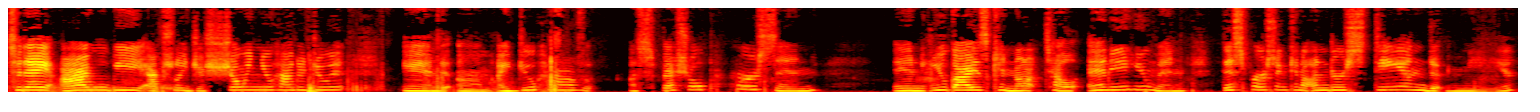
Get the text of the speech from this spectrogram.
Today, I will be actually just showing you how to do it. And um, I do have a special person, and you guys cannot tell any human this person can understand me.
